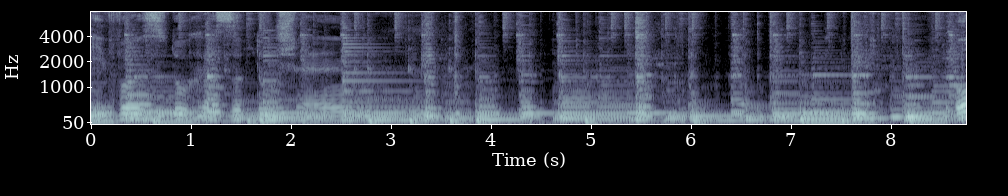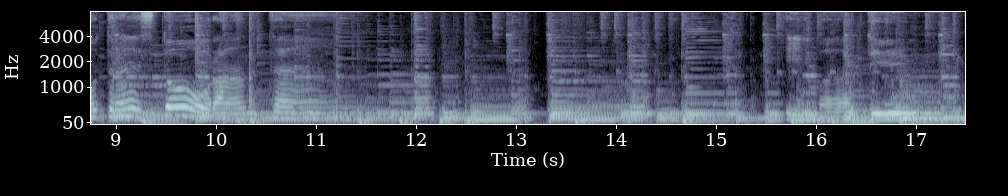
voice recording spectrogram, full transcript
И въздуха задушен. От ресторанта има дим.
